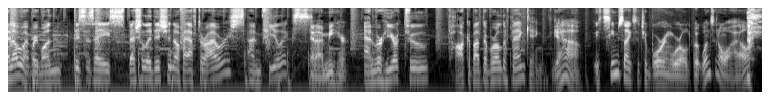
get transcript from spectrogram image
Hello, everyone. This is a special edition of After Hours. I'm Felix. And I'm Mihir. And we're here to talk about the world of banking. Yeah, it seems like such a boring world, but once in a while,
